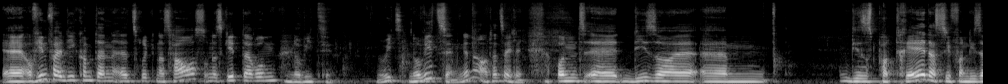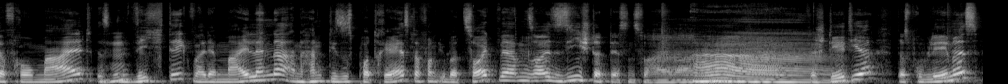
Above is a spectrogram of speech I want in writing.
Äh, auf jeden Fall, die kommt dann äh, zurück in das Haus und es geht darum, Novizin. Noviz. Novizin, genau, tatsächlich. Und äh, die soll ähm, dieses Porträt, das sie von dieser Frau malt, ist Mhm. wichtig, weil der Mailänder anhand dieses Porträts davon überzeugt werden soll, sie stattdessen zu heiraten. Ah. Versteht ihr? Das Problem ist,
